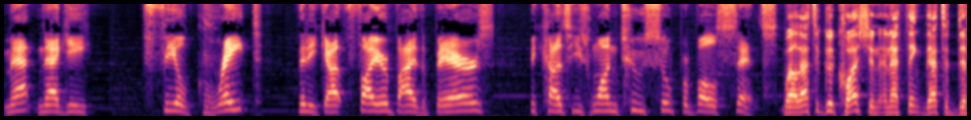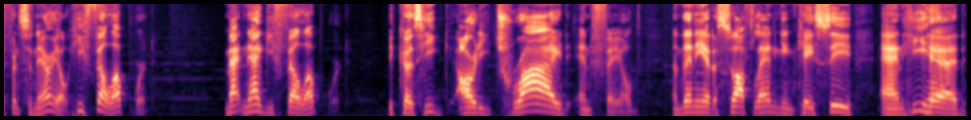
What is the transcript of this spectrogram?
Matt Nagy feel great that he got fired by the Bears because he's won two Super Bowls since? well, that's a good question, and I think that's a different scenario. He fell upward. Matt Nagy fell upward because he already tried and failed, and then he had a soft landing in KC, and he had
